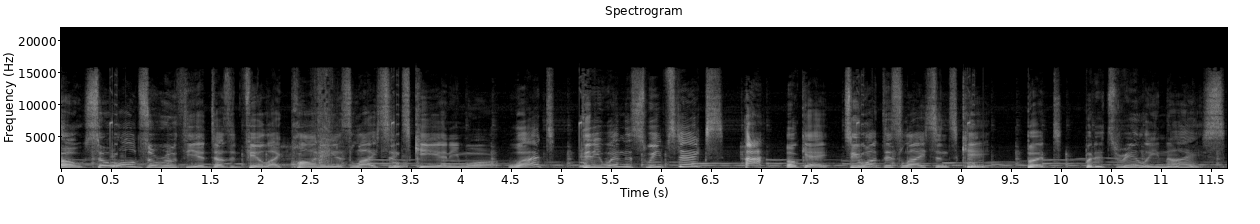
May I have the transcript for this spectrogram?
Oh, so old Zaruthian doesn't feel like pawning his license key anymore. What? Did he win the sweepstakes? Ha! Okay, so you want this license key. But but it's really nice.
